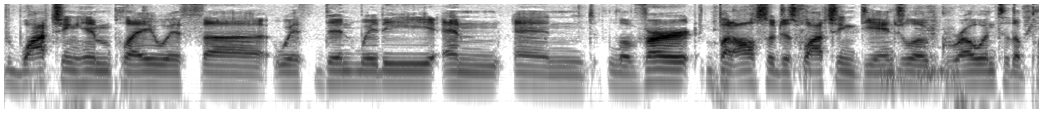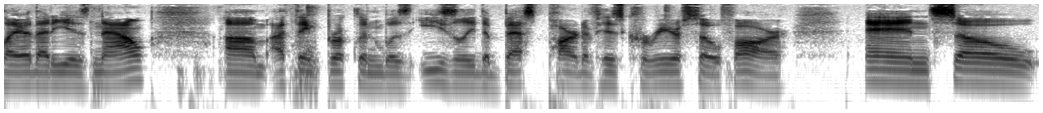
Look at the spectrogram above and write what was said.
watching him play with uh, with Dinwiddie and and LeVert, but also just watching D'Angelo grow into the player that he is now. Um, I think Brooklyn was easily the best part of his career so far, and so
